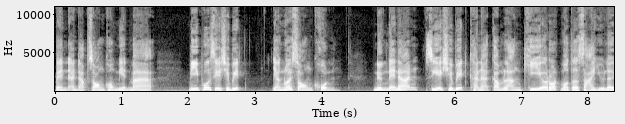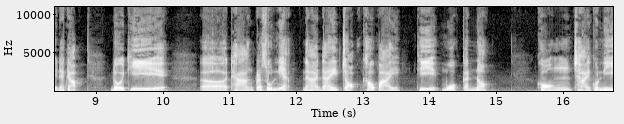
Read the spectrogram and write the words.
เป็นอันดับ2ของเมียนมามีผู้เสียชีวิตอย่างน้อย2คนหนึ่งในนั้นเสียชีวิตขณะกำลังขี่รถมอเตอร์ไซค์อยู่เลยนะครับ โดยที่ทางกระสุนเนี่ยนะฮะได้เจาะเข้าไปที่หมวกกันน็อกของชายคนนี้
